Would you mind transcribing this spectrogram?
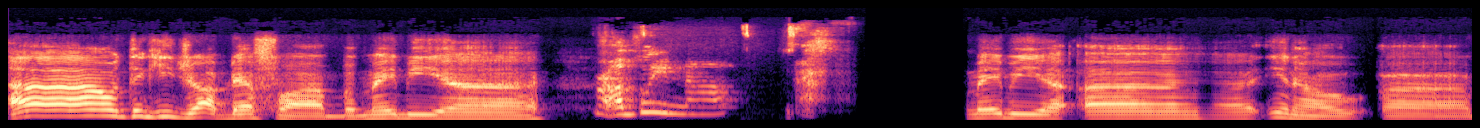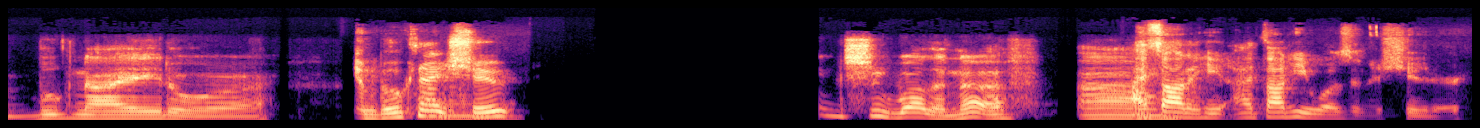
I don't think he dropped that far, but maybe uh Probably not. Maybe uh, uh you know uh Book night or Can Book night um, shoot? shoot well enough. Um, I thought he. I thought he wasn't a shooter.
